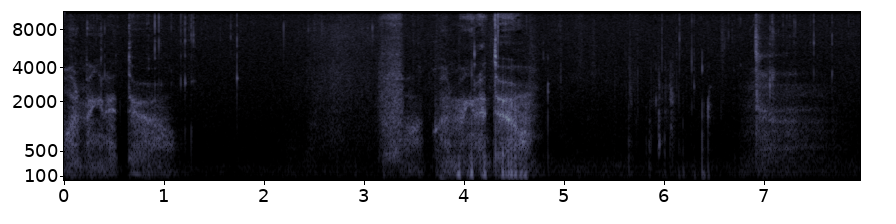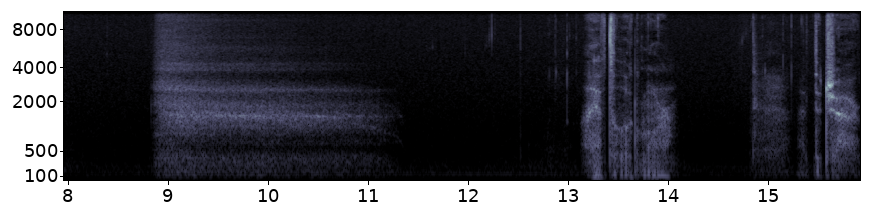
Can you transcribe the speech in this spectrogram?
what am I gonna do? Fuck, what am I gonna do? I have to look more. at the check.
